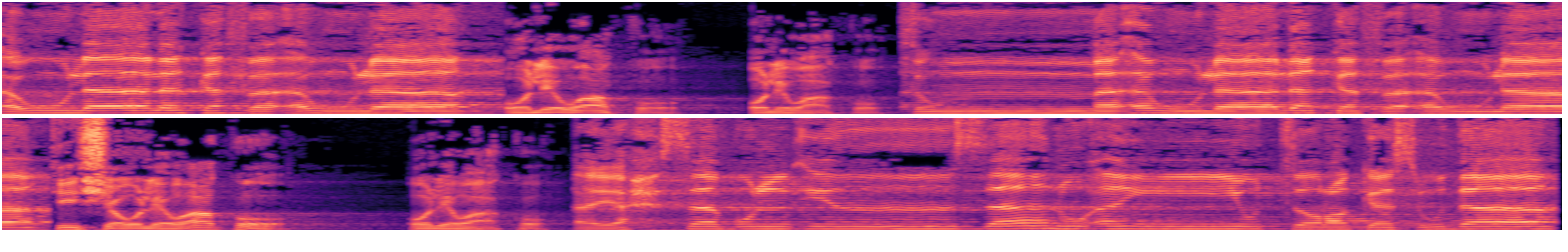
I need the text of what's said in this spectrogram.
Aula laka fa aula Ole wako ole wako ثم أولى لك فأولى kisha ole wako ole wako. Ayahsabu linsanu an yutraka suda,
